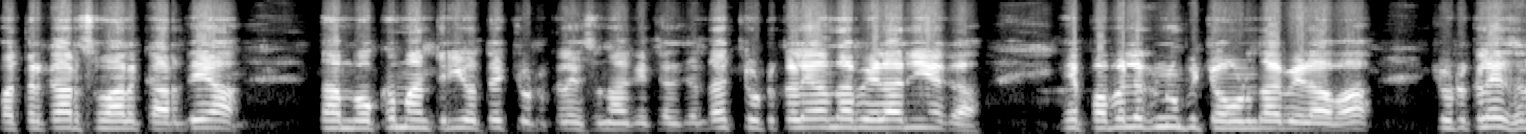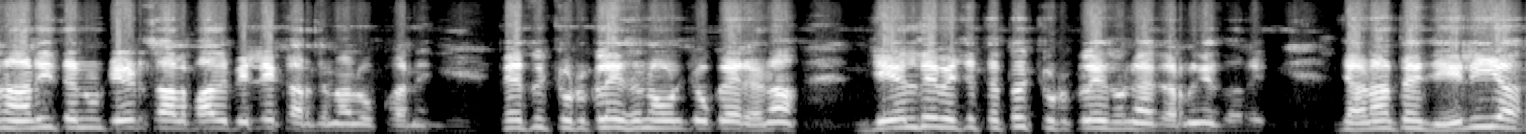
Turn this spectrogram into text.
ਪੱਤਰਕਾਰ ਸਵਾਲ ਕਰਦੇ ਆ, ਤਾਂ ਮੁੱਖ ਮੰਤਰੀ ਉੱਤੇ ਚੁਟਕਲੇ ਸੁਣਾ ਕੇ ਚੱਲ ਜਾਂਦਾ। ਚੁਟਕਲਿਆਂ ਦਾ ਵੇਲਾ ਨਹੀਂ ਹੈਗਾ, ਇਹ ਪਬਲਿਕ ਨੂੰ ਬਚਾਉਣ ਦਾ ਵੇਲਾ ਵਾ। ਚੁਟਕਲੇ ਸੁਣਾਉਣ ਲਈ ਤੈਨੂੰ ਡੇਢ ਸਾਲ ਬਾਅਦ ਵਿਹਲੇ ਕਰ ਦੇਣਾ ਲੋਕਾਂ ਨੇ। ਫਿਰ ਤੂੰ ਚੁਟਕਲੇ ਸੁਣਾਉਣ ਚੁੱਕੇ ਰਹਿਣਾ। ਜੇਲ੍ਹ ਦੇ ਵਿੱਚ ਤੇ ਤੂੰ ਚੁਟਕਲੇ ਸੁਣਿਆ ਕਰਨਗੇ ਸਾਰੇ। ਜਾਣਾ ਤਾਂ ਜੇਲ੍ਹ ਹੀ ਆ,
